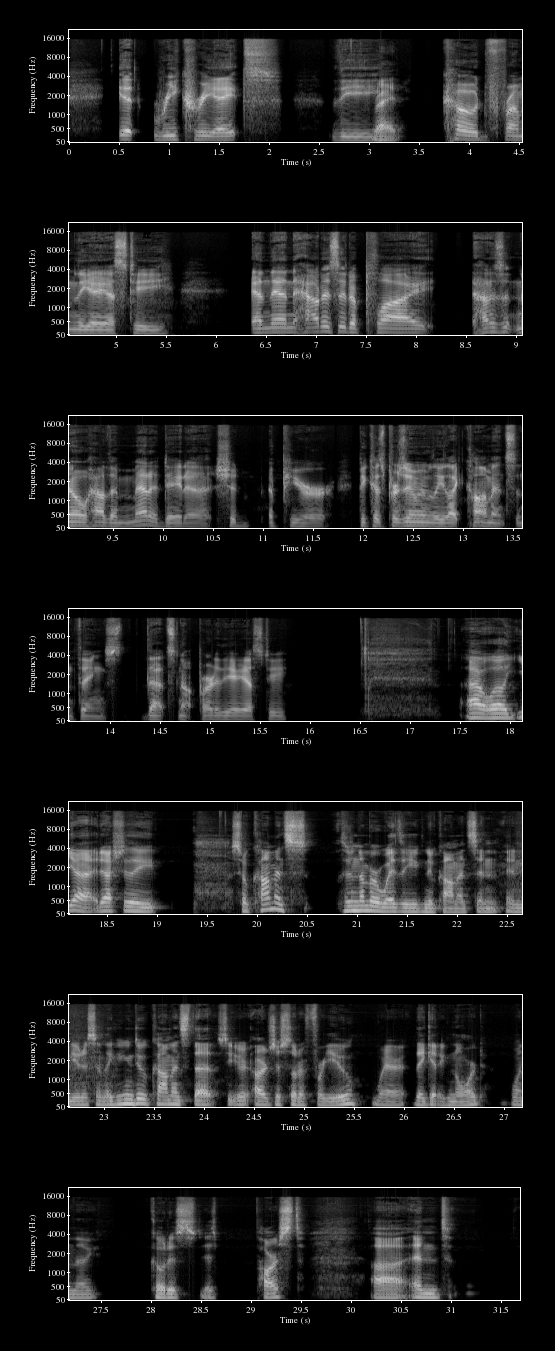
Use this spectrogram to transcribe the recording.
it recreates the right. code from the AST. And then how does it apply? How does it know how the metadata should appear? Because presumably, like comments and things, that's not part of the AST. Oh, well, yeah, it actually. So comments, there's a number of ways that you can do comments in, in Unison. Like you can do comments that are just sort of for you, where they get ignored when the code is is parsed, uh, and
